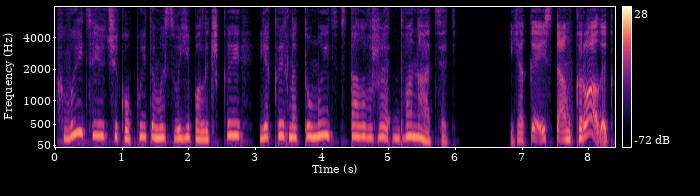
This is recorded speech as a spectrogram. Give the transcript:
хвицяючи копитами свої палички, яких на ту мить стало вже дванадцять. Якийсь там кролик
